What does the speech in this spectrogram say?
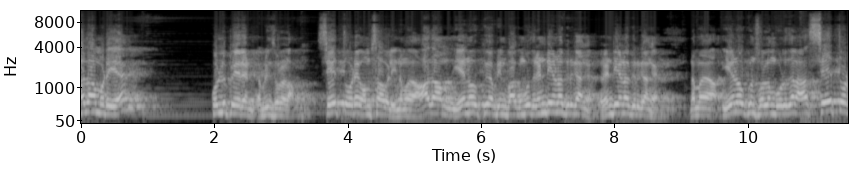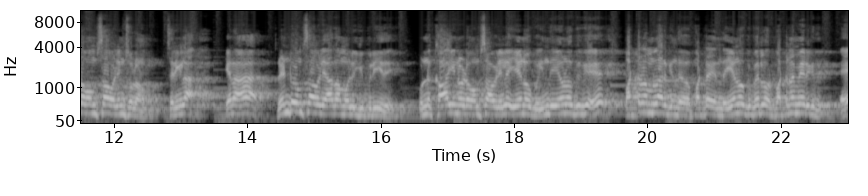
ஆதாமுடைய கொள்ளு பேரன் அப்படின்னு சொல்லலாம். சேத்தோட வம்சாவளி. நம்ம ஆதாம் ஏனோக்கு அப்படின்னு பார்க்கும்போது ரெண்டு ஏனோக்கு இருக்காங்க. ரெண்டு ஏனோக்கு இருக்காங்க. நம்ம ஏனோக்குன்னு சொல்லும் பொழுதுதான் சேத்தோட வம்சாவளின்னு சொல்லணும். சரிங்களா? ஏன்னா ரெண்டு வம்சாவளி ஆதாம் மொழிக்கு பிரியுது. ஒன்று காயினோட வம்சாவளியில் ஏனோக்கு. இந்த ஏனோக்குக்கு பட்டணம்லாம் இருக்குது இந்த பட்ட இந்த ஏனோக்கு பேரில் ஒரு பட்டணமே இருக்குது. ஏ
